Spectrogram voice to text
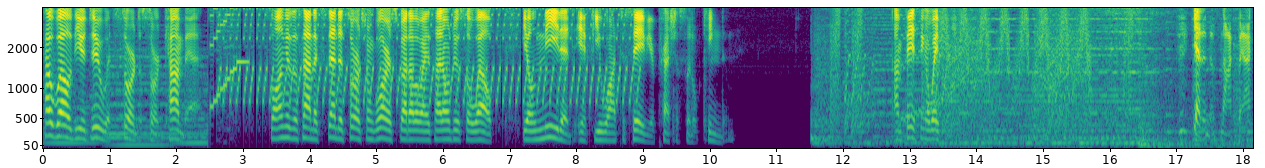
How well do you do with sword-to-sword -sword combat? As long as it's not extended swords from Gloria Squad, otherwise I don't do so well. You'll need it if you want to save your precious little kingdom. I'm facing away from you. Get in this knockback.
